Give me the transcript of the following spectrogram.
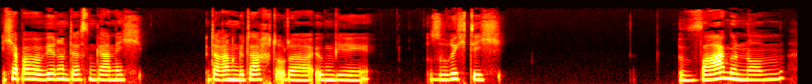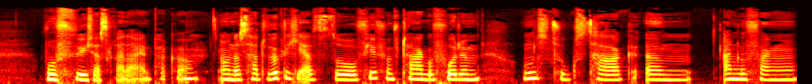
ich habe aber währenddessen gar nicht daran gedacht oder irgendwie so richtig wahrgenommen, wofür ich das gerade einpacke. Und es hat wirklich erst so vier, fünf Tage vor dem Umzugstag ähm, angefangen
